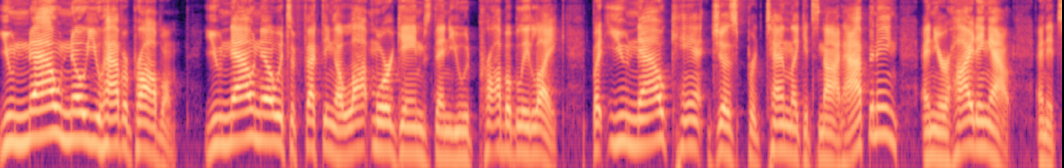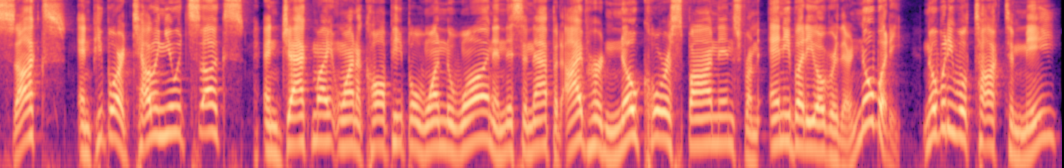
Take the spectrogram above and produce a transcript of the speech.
You now know you have a problem. You now know it's affecting a lot more games than you would probably like, but you now can't just pretend like it's not happening and you're hiding out. And it sucks, and people are telling you it sucks. And Jack might want to call people one to one and this and that, but I've heard no correspondence from anybody over there. Nobody. Nobody will talk to me.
